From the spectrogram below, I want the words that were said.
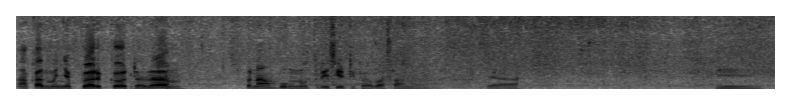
akan menyebar ke dalam penampung nutrisi di bawah sana. Ya. Nih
